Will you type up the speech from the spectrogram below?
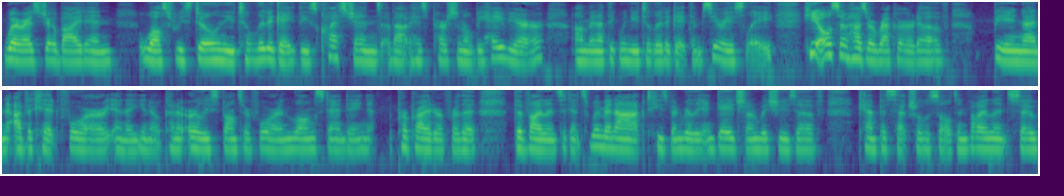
Whereas Joe Biden, whilst we still need to litigate these questions about his personal behavior, um, and I think we need to litigate them seriously, he also has a record of being an advocate for and a you know kind of early sponsor for and long-standing proprietor for the the Violence Against Women Act. He's been really engaged on issues of campus sexual assault and violence. So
